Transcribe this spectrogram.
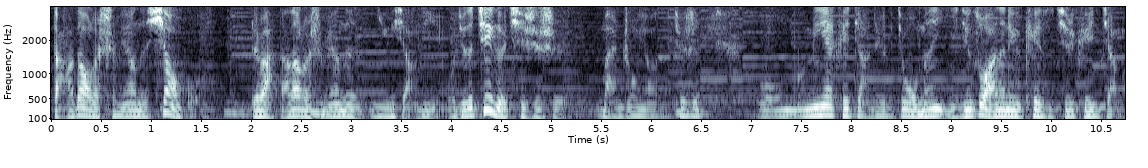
达到了什么样的效果？嗯，对吧？达到了什么样的影响力？我觉得这个其实是蛮重要的。就是我我们应该可以讲这个，就我们已经做完的那个 case，其实可以讲嘛。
